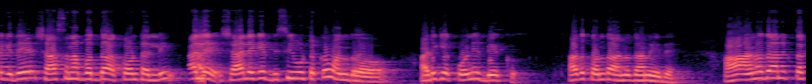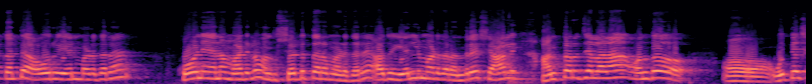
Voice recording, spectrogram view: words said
ಆಗಿದೆ ಶಾಸನಬದ್ಧ ಅಕೌಂಟಲ್ಲಿ ಅಲ್ಲೇ ಶಾಲೆಗೆ ಬಿಸಿ ಊಟಕ್ಕೆ ಒಂದು ಅಡಿಗೆ ಕೋಣೆ ಬೇಕು. ಅದಕ್ಕೊಂದು ಅನುದಾನ ಇದೆ. ಆ ಅನುದಾನಕ್ಕೆ ತಕ್ಕಂತೆ ಅವರು ಏನು ಮಾಡಿದ್ದಾರೆ ಕೋಣೆಯನ್ನು ಮಾಡಿಲ್ಲ, ಒಂದು ಶೆಡ್ ಥರ ಮಾಡಿದ್ದಾರೆ ಅದು ಎಲ್ಲಿ ಮಾಡಿದಾರೆ ಅಂದರೆ ಶಾಲೆ ಅಂತರ್ಜಲನ ಒಂದು ಉದ್ದೇಶ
